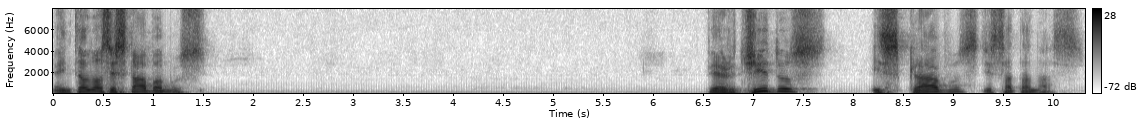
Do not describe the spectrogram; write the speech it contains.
Então nós estávamos perdidos, escravos de Satanás.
